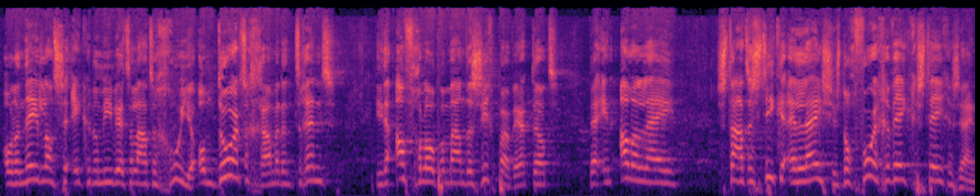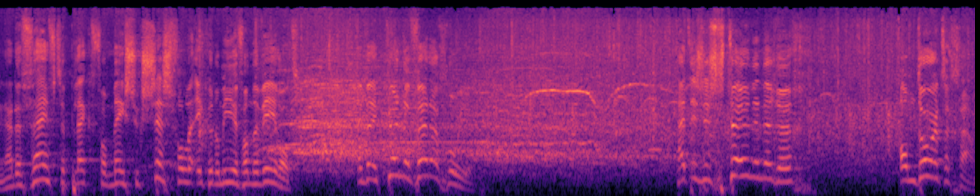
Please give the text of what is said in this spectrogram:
om de Nederlandse economie weer te laten groeien. Om door te gaan met een trend die de afgelopen maanden zichtbaar werd... dat wij in allerlei statistieken en lijstjes nog vorige week gestegen zijn... naar de vijfde plek van meest succesvolle economieën van de wereld. En wij kunnen verder groeien. Het is een steun in de rug om door te gaan.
